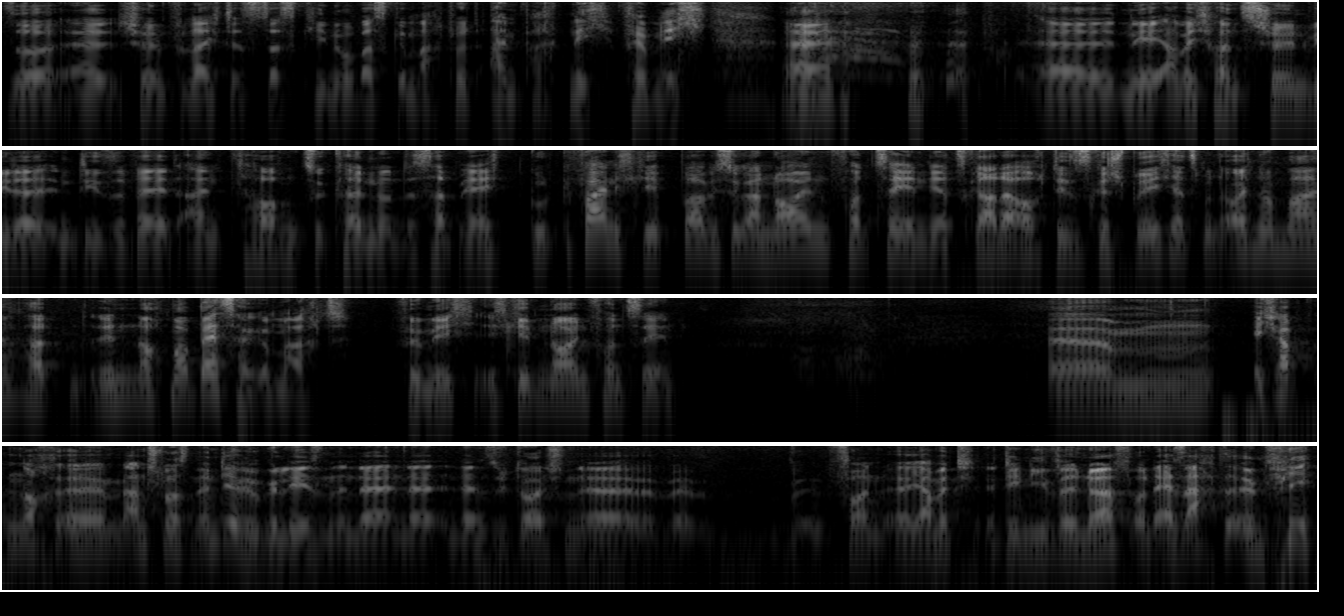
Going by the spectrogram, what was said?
So äh, schön, vielleicht ist das Kino, was gemacht wird, einfach nicht für mich. Äh, äh, nee, aber ich fand es schön, wieder in diese Welt eintauchen zu können und das hat mir echt gut gefallen. Ich gebe, glaube ich, sogar 9 von 10. Jetzt gerade auch dieses Gespräch jetzt mit euch nochmal hat ihn nochmal besser gemacht für mich. Ich gebe 9 von 10. Ähm, ich habe noch äh, im Anschluss ein Interview gelesen in der, in der, in der Süddeutschen äh, von, äh, ja, mit Denis Villeneuve und er sagte irgendwie,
